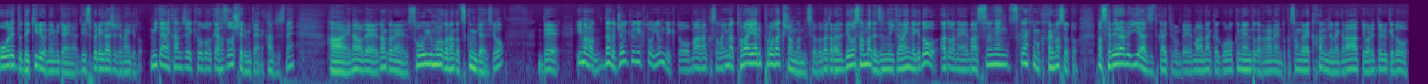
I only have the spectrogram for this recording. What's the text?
OLED できるよねみたいな、ディスプレイ会社じゃないけど、みたいな感じで共同開発をしてるみたいな感じですね。はい。なので、なんかね、そういうものがなんかつくみたいですよ。で、今のなんか状況でいくと、読んでいくと、まあなんかその今トライアルプロダクションなんですよだから量産まで全然いかないんだけど、あとはね、まあ数年少なくともかかりますよと。まあセベラルイヤーズって書いてるので、まあなんか5、6年とか7年とかそんぐらいかかるんじゃないかなって言われてるけど、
